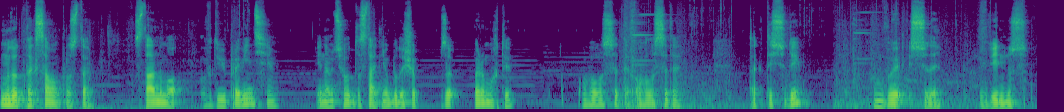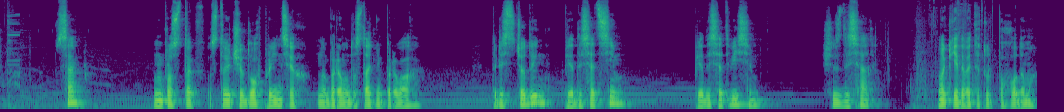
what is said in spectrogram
Ми тут так само просто станемо в дві провінції, і нам цього достатньо буде, щоб перемогти. Оголосити, оголосити. Так, ти сюди. Ви сюди. Вільнюс. Все. Ми просто так, стоячи в двох провінціях, наберемо достатньо переваги. 31, 57, 58, 60. Окей, давайте тут походимо.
